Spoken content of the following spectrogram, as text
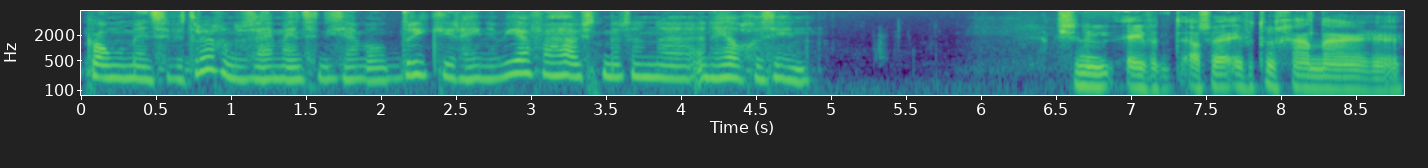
komen mensen weer terug. En er zijn mensen die zijn wel drie keer heen en weer verhuisd met een, uh, een heel gezin. Als, je nu even, als we even teruggaan naar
